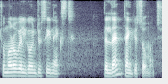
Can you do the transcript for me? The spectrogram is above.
Tomorrow we're going to see next. Till then, thank you so much.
